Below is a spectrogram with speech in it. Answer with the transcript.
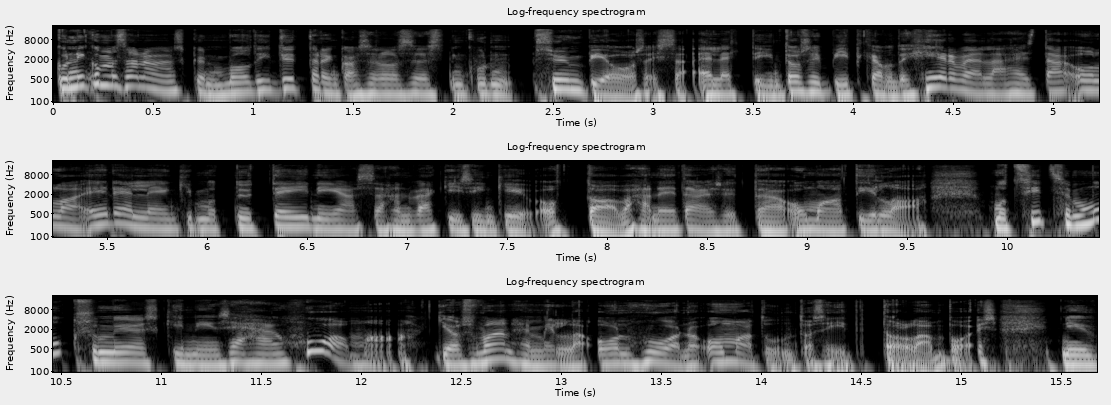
kun niin kuin mä sanoin äsken, me oltiin tyttären kanssa sellaisessa niin kuin symbioosissa, elettiin tosi pitkään, mutta hirveän läheistä ollaan edelleenkin, mutta nyt teiniässähän väkisinkin ottaa vähän etäisyyttä ja omaa tilaa. Mutta sitten se muksu myöskin, niin sehän huomaa, jos vanhemmilla on huono omatunto siitä, että ollaan pois. Niin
